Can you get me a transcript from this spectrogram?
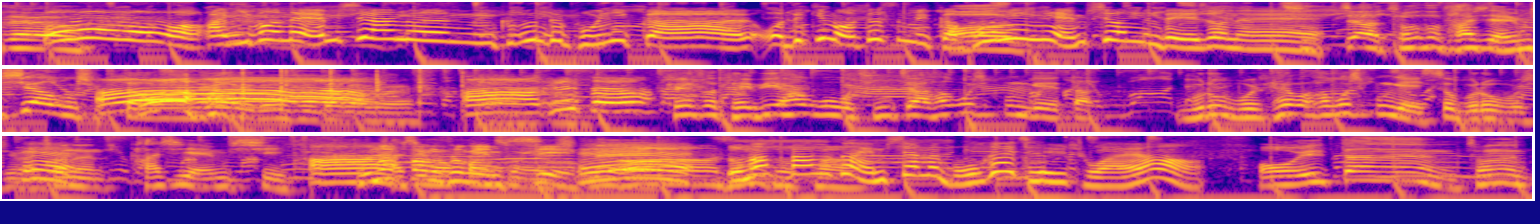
맞아요. 어머머머. 아 이번에 MC 하는 그분들 보니까 어, 느낌 어땠습니까? 아, 본인이 MC였는데 예전에. 진짜 저도 다시 MC 하고 싶다 아. 생각이 너무 들더라고요. 아 그랬어요? 그래서 데뷔하고 진짜 하고 싶은 게 딱 물어보 해- 하고 싶은 게 있어 물어보시면 네. 저는 다시 MC. 아, 음악 방송 MC. MC. 네. 네. 아, 음악. 방송 MC 하면 뭐가 제일 좋아요? 어 일단은 저는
